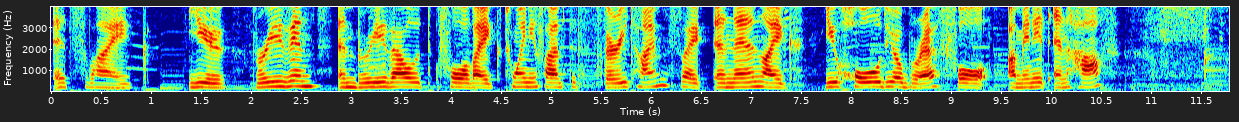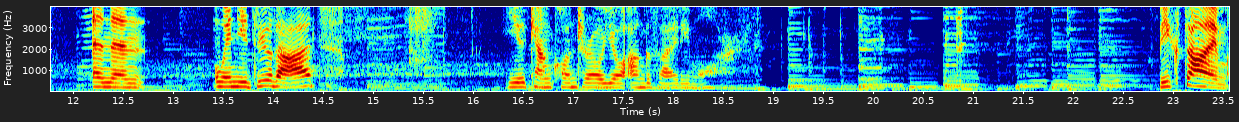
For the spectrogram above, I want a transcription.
it's like you breathe in and breathe out for like 25 to 30 times like and then like you hold your breath for a minute and a half. And then when you do that you can control your anxiety more. Big time.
